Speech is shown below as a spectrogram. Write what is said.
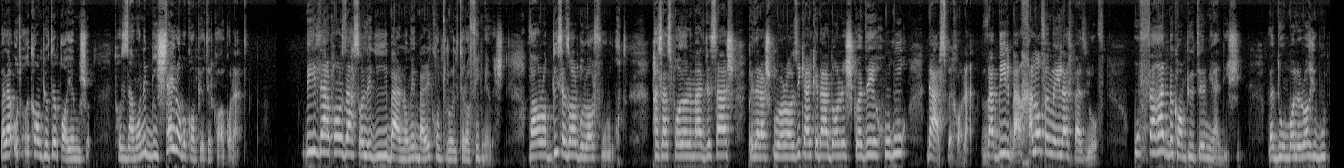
و در اتاق کامپیوتر قایم می شد تا زمان بیشتری را با کامپیوتر کار کند. بیل در پانزده سالگی برنامه برای کنترل ترافیک نوشت و آن را 20 هزار دلار فروخت. پس از پایان مدرسهش پدرش او را راضی کرد که در دانشگاه حقوق درس بخواند و بیل برخلاف میلش پذیرفت. او فقط به کامپیوتر میاندیشید و دنبال راهی بود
